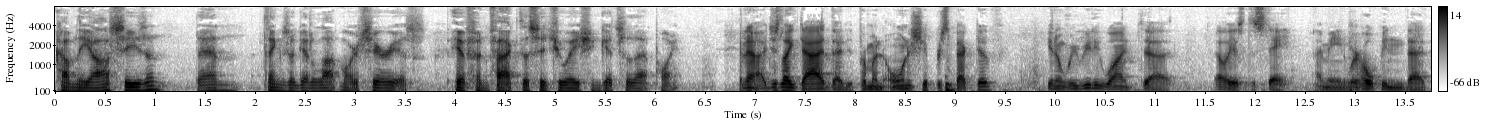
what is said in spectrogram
Come the off season, then things will get a lot more serious if, in fact, the situation gets to that point. And I'd just like to add that from an ownership perspective, you know, we really want uh, Elias to stay. I mean, we're hoping that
